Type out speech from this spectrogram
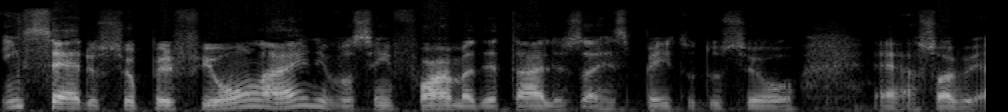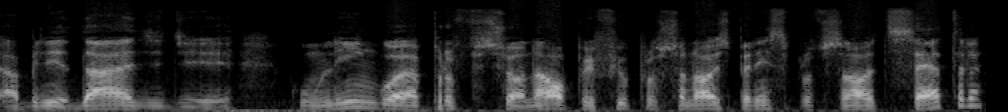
insere o seu perfil online, você informa detalhes a respeito do seu é, a sua habilidade de com língua profissional, perfil profissional, experiência profissional, etc.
